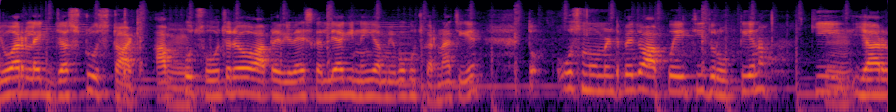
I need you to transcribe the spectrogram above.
you are like just to start आप हम्म। कुछ सोच रहे हो आपने रियलाइज़ कर लिया कि नहीं अब मेरे को कुछ करना चाहिए तो उस मोमेंट पे जो आपको एक चीज़ रोकती है ना कि हम्म। यार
